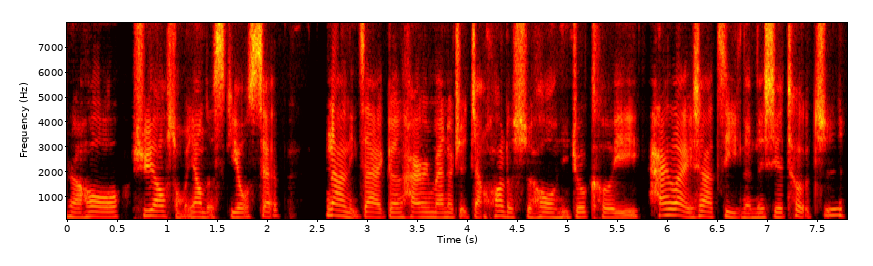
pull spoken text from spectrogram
然后需要什么样的 skill set。那你在跟 hiring manager 讲话的时候，你就可以 highlight 一下自己的那些特质。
